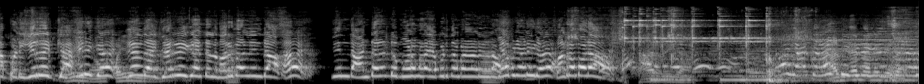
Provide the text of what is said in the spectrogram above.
அப்படி இருக்க. இருக்க. இந்த எரிகண்டல் மறுபடியும் நின்றா? இந்த அண்டரண்டு மூணமலை எப்படி தான் எப்படி அடிக்கிற? சொல்றமாடா அதுதான்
